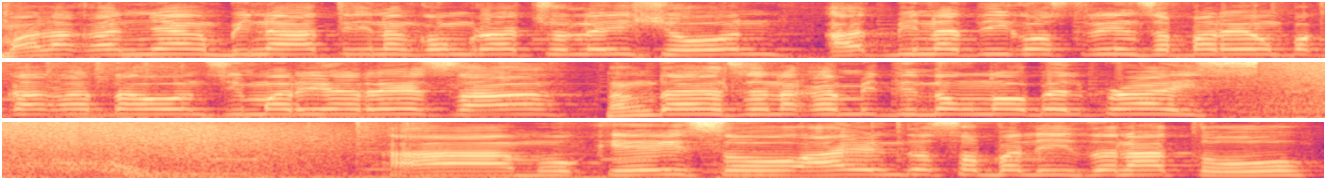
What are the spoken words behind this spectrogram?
Malacanang binati ng congratulation at binatikos rin sa parehong pagkakataon si Maria Reza nang dahil sa nakamit nitong Nobel Prize. Um, okay, so ayon daw sa balita na to,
